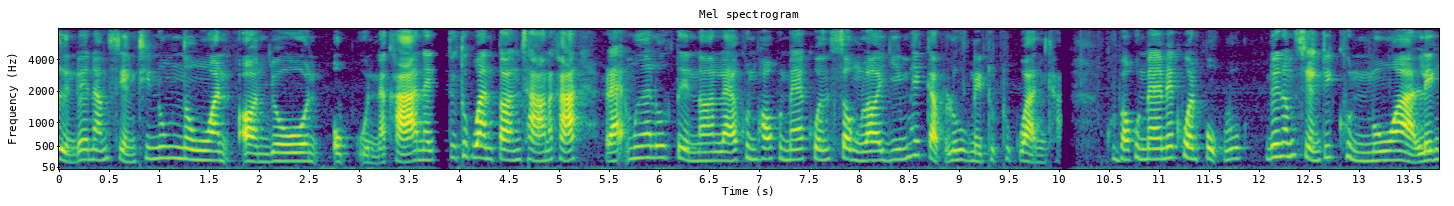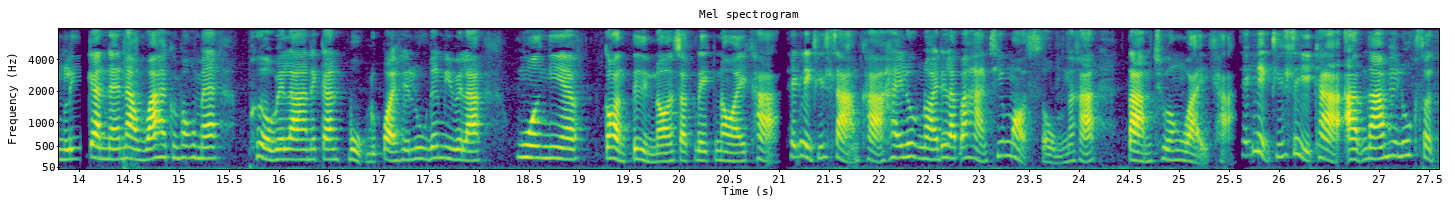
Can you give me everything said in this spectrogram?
ตื่นด้วยน้ำเสียงที่นุ่มนวลอ่อนโยน อบอุ่นนะคะ ในทุกๆวันตอนเช้านะคะ และเมื่อลูกตื่นนอนแล้วคุณพ่อคุณแม่ควรส่งรอยยิ้มให้กับลูกในทุกๆวันค่ะคุณพ่อคุณแม่ไม่ควรปลุกลูกด้วยน้ำเสียงที่ขุ่นมัว เล็งลิกันแนะนำว่าให้คุณพ่อคุณแม่เผื่อเวลาในการปลุกหรือปล่อยให้ลูกได้มีเวลางัวเงีย ก่อนตื่นนอนสักเล็กน้อยค่ะ เทคนิคที่ 3 ค่ะ ให้ลูกน้อยได้รับอาหารที่เหมาะสมนะคะ ตามช่วงวัยค่ะ เทคนิคทีสี่4 ค่ะ อาบน้ำให้ลูกสด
